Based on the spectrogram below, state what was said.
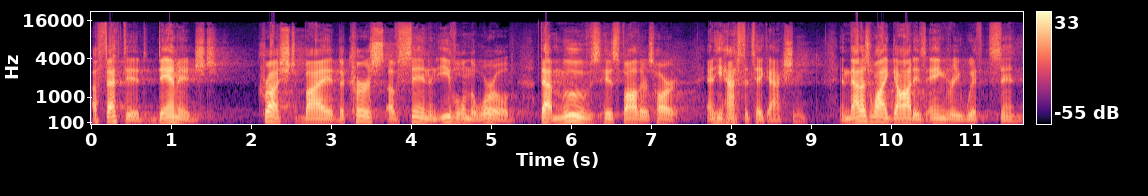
affected, damaged, crushed by the curse of sin and evil in the world, that moves His Father's heart, and He has to take action. And that is why God is angry with sin.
